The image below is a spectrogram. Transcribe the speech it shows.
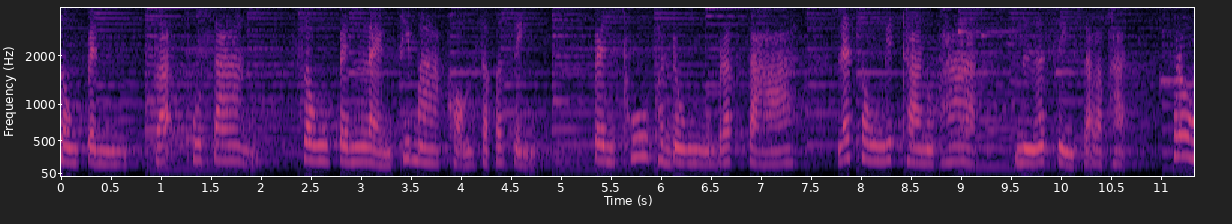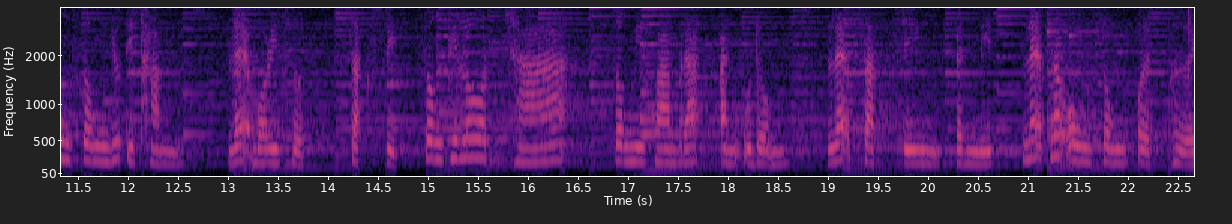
ทรงเป็นพระผู้สร้าง ทรงเป็นแหล่งที่มาของสรรพสิ่ง เป็นผู้พดุงรักษา และทรงฤทธานุภาพ เหนือสิ่งสารพัดพระองค์ทรงยุติธรรม และบริสุทธิ์ ศักดิ์สิทธิ์ ทรงพิโรธช้า ทรงมีความรักอันอุดม และสัตย์จริงเป็นนิจและพระองค์ทรงเปิดเผย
